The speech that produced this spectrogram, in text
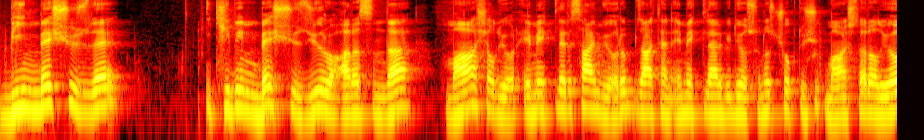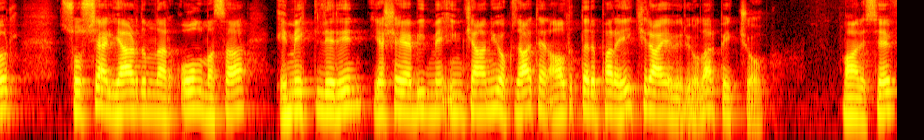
1500 ile 2500 euro arasında maaş alıyor. Emeklileri saymıyorum. Zaten emekliler biliyorsunuz çok düşük maaşlar alıyor. Sosyal yardımlar olmasa emeklilerin yaşayabilme imkanı yok. Zaten aldıkları parayı kiraya veriyorlar pek çoğu. Maalesef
